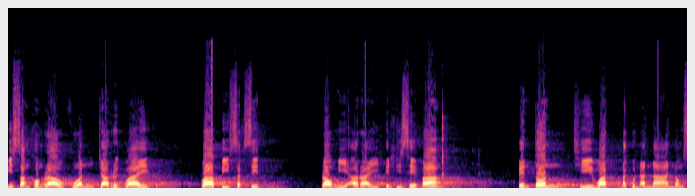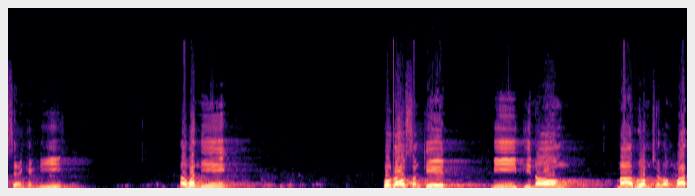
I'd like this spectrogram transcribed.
มิสังของเราควรจะรึกไว้ว่าปีศักดิ์สิทธิ์ เรามีอะไรเป็นพิเศษบ้าง เป็นต้นที่วัดนักบุญอันนานหนองแสงแห่งนี้ วันนี้ พวกเราสังเกตมีพี่น้องมาร่วมฉลองวัด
